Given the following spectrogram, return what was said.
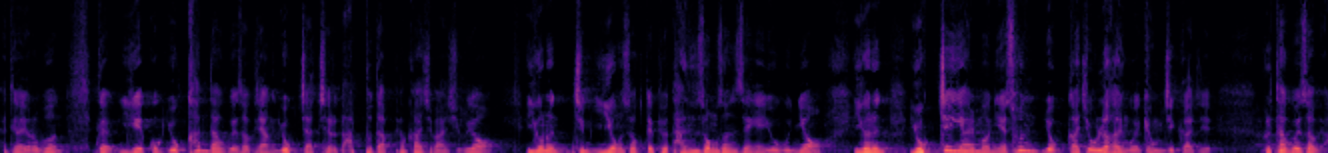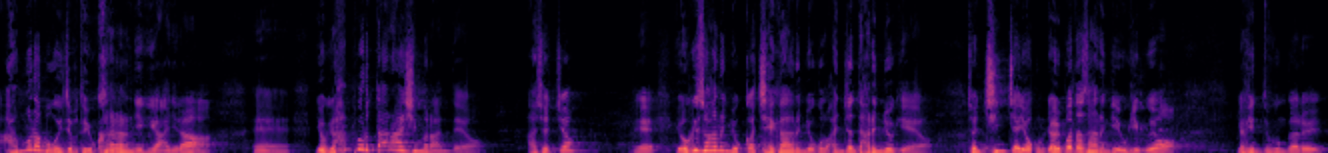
하여튼 여러분, 그러니까 이게 꼭 욕한다고 해서 그냥 욕 자체로 나쁘다 평가하지 마시고요. 이거는 지금 이영석 대표 단송 선생의 욕은요. 이거는 욕쟁이 할머니의 손 욕까지 올라가는 거예요. 경지까지. 그렇다고 해서 아무나 보고 이제부터 욕하라는 얘기가 아니라 예, 여기를 함부로 따라 하시면 안 돼요. 아셨죠? 예, 여기서 하는 욕과 제가 하는 욕은 완전 다른 욕이에요. 전 진짜 욕을 열받아서 하는 게 욕이고요. 여기 누군가를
